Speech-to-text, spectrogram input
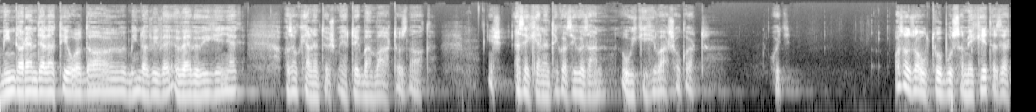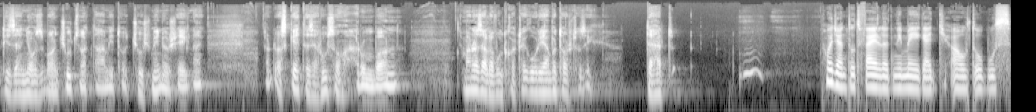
mind a rendeleti oldal, mind a vevőigények, azok jelentős mértékben változnak. És ezek jelentik az igazán új kihívásokat, hogy az az autóbusz, ami 2018-ban csúcsnak támított, csúcs minőségnek, az 2023-ban már az elavult kategóriába tartozik. Tehát hogyan tud fejlődni még egy autóbusz?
